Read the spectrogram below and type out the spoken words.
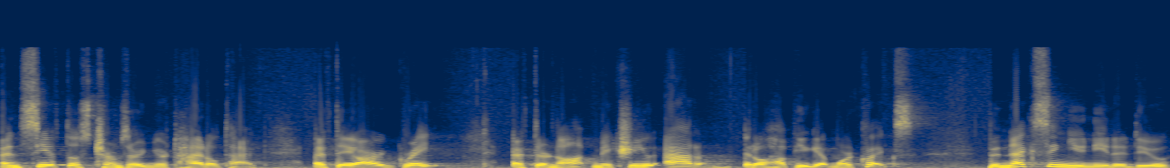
and see if those terms are in your title tag. If they are, great. If they're not, make sure you add them. It'll help you get more clicks. The next thing you need to do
